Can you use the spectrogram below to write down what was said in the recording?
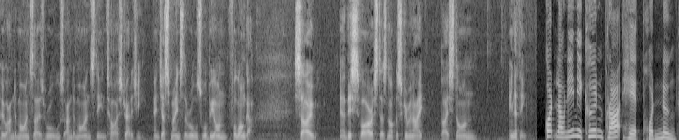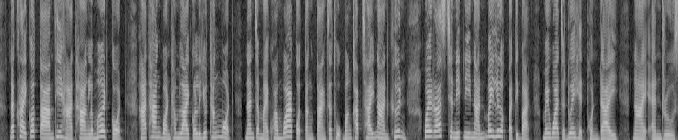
who undermines those rules undermines the entire strategy and just means the rules will be on for longer. So now this virus does not discriminate based on anything. กฎเหล่านี้มีขึ้นเพราะเหตุผลหนึ่ง และใครก็ตามที่หาทางละเมิดกฎ หาทางบ่อนทำลายกลยุทธ์ทั้งหมด นั่นจะหมายความว่ากฎต่างๆ จะถูกบังคับใช้นานขึ้น ไวรัสชนิดนี้นั้นไม่เลือกปฏิบัติ ไม่ว่าจะด้วยเหตุผลใด นายแอนดรูส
